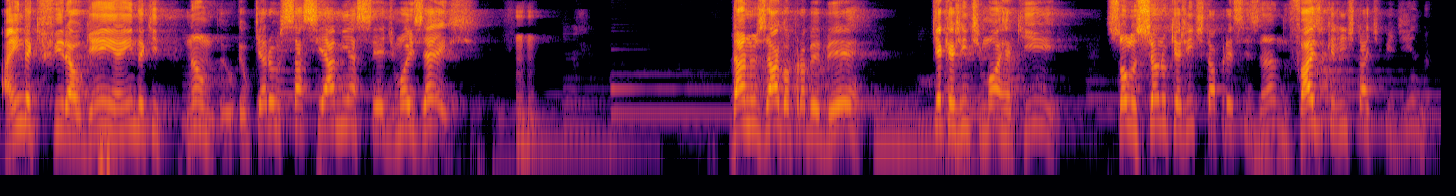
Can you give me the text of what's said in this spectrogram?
Ainda que fira alguém, ainda que. Não, eu quero saciar minha sede. Moisés, dá-nos água para beber. Quer que a gente morre aqui? Soluciona o que a gente está precisando. Faz o que a gente está te pedindo.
